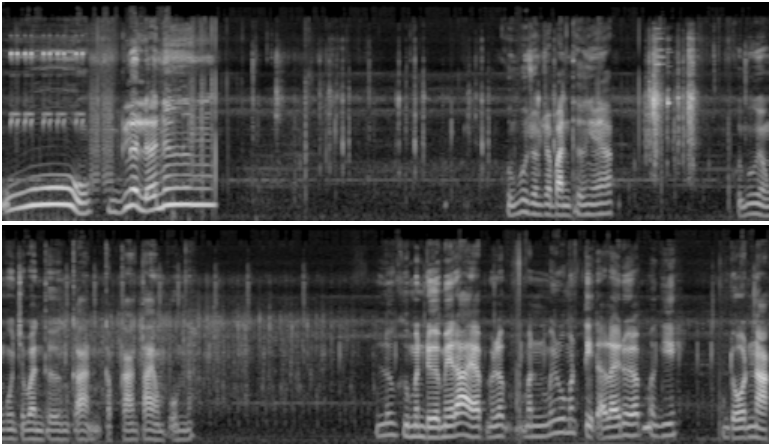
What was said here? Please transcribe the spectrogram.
อู้เลือดเหลือหนึ่งคุณผู้ชมจะบันเทิงใช่ไหมครับ คุณผู้ชมคงจะบันเทิงการกับการตายของผมนะเรื่องคือมันเดินไม่ได้ครับแล้วมันไม่รู้มันติดอะไรด้วยครับเมื่อกี้โดนหนัก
